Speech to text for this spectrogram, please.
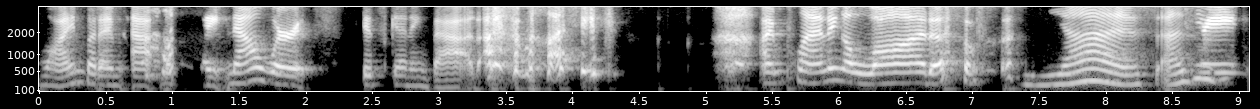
wine, but I'm at point now where it's it's getting bad. I'm like I'm planning a lot of yes, as drinks,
